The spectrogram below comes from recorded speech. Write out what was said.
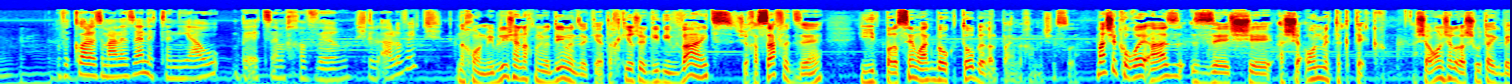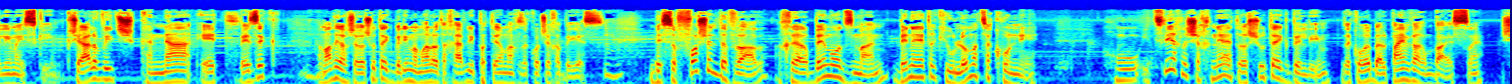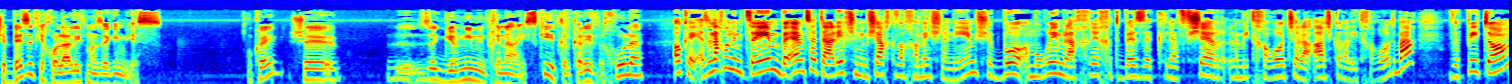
וכל הזמן הזה נתניהו בעצם חבר של אלוביץ'? נכון, מבלי שאנחנו יודעים את זה, כי התחקיר של גידי וייץ, שחשף את זה, התפרסם רק באוקטובר 2015. מה שקורה אז זה שהשעון מתקתק. השעון של רשות ההגבלים העסקיים. כשאלוביץ' קנה את בזק, mm-hmm. אמרתי לך שרשות ההגבלים אמרה לו, אתה חייב להיפטר מההחזקות שלך ב-yes. Mm-hmm. בסופו של דבר, אחרי הרבה מאוד זמן, בין היתר כי הוא לא מצא קונה, הוא הצליח לשכנע את רשות ההגבלים, זה קורה ב-2014, שבזק יכולה להתמזג עם yes. אוקיי? שזה הגיוני מבחינה עסקית, כלכלית וכולי. אוקיי, okay, אז אנחנו נמצאים באמצע תהליך שנמשך כבר חמש שנים, שבו אמורים להכריח את בזק לאפשר למתחרות של האשכרה להתחרות בה, ופתאום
